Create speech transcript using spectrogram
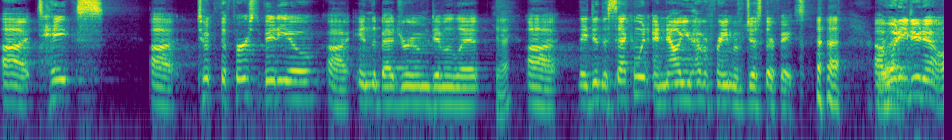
uh, takes uh, took the first video uh, in the bedroom, dimly lit. Okay. Uh, they did the second one, and now you have a frame of just their face. right. Uh, what do you do now?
